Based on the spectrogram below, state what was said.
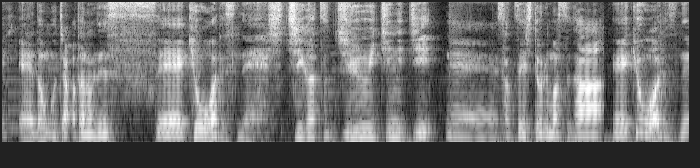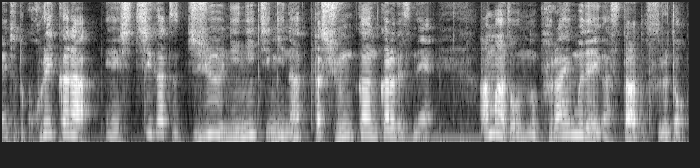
はい、えー、どうもこんにちは、渡辺です。えー、今日はですね、7月11日、えー、撮影しておりますが、えー、今日はですね、ちょっとこれから、えー、7月12日になった瞬間からですね、Amazon のプライムデーがスタートすると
